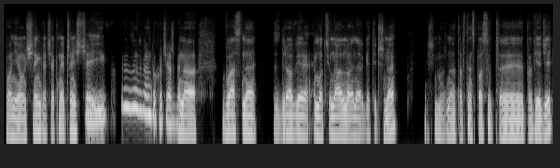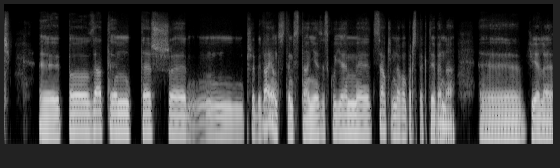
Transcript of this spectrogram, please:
po nią sięgać jak najczęściej ze względu chociażby na własne zdrowie emocjonalno-energetyczne, jeśli można to w ten sposób e, powiedzieć. E, poza tym też przebywając w tym stanie zyskujemy całkiem nową perspektywę na wiele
